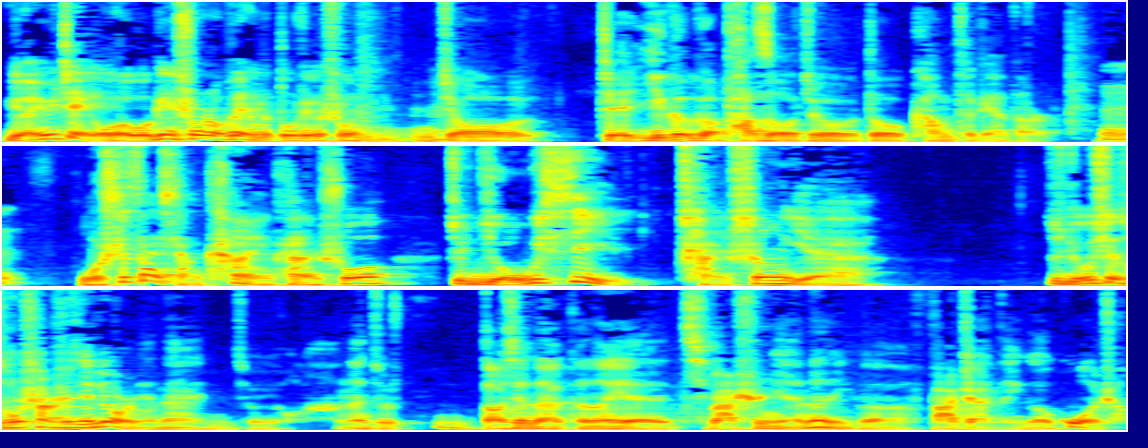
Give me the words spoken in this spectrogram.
源于这个。我我跟你说说为什么读这个书，你你就这一个个 puzzle 就都 come together 了。嗯，我是在想看一看说，就游戏产生也，就游戏从上世纪六十年代你就有了，那就到现在可能也七八十年的一个发展的一个过程，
